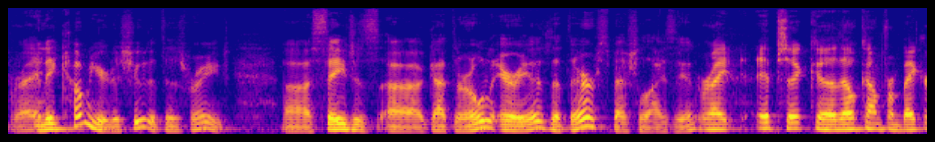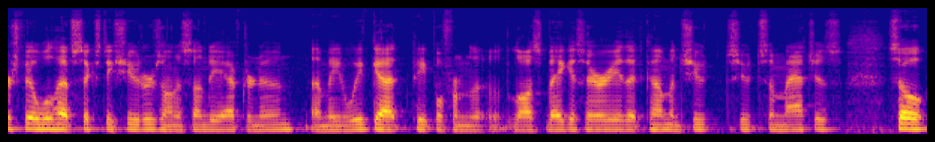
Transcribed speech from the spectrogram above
Right. And they come here to shoot at this range. Uh, Sage has uh, got their own areas that they're specialized in. Right, IPSC, uh, they'll come from Bakersfield. We'll have 60 shooters on a Sunday afternoon. I mean, we've got people from the Las Vegas area that come and shoot shoot some matches. So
